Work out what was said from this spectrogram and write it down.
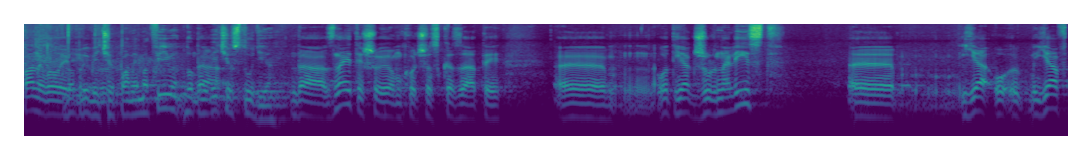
Пане Валерію, Добрий вечір, пане Матвію. Добрий Да. вечір, студія. Да, знаєте, що я вам хочу сказати? Е, от як журналіст, я, я в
